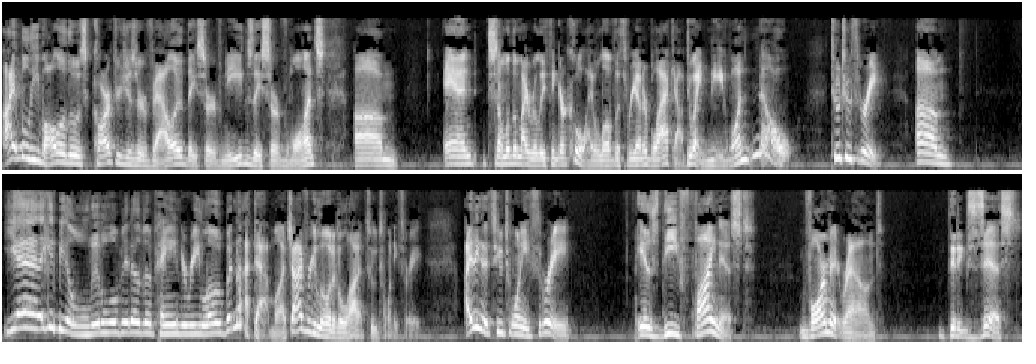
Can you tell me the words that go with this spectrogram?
I believe all of those cartridges are valid. They serve needs, they serve wants. Um, and some of them I really think are cool. I love the 300 blackout. Do I need one? No. 223. Um, yeah, they can be a little bit of a pain to reload, but not that much. I've reloaded a lot of 223. I think the 223 is the finest varmint round that exists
